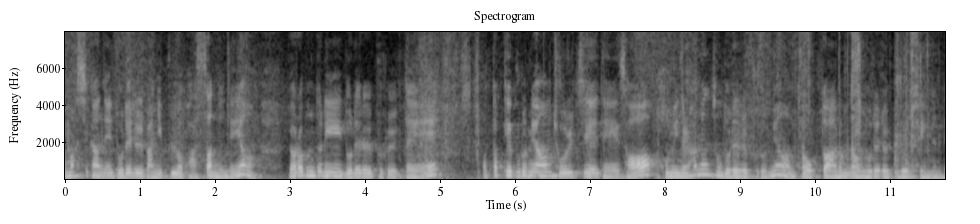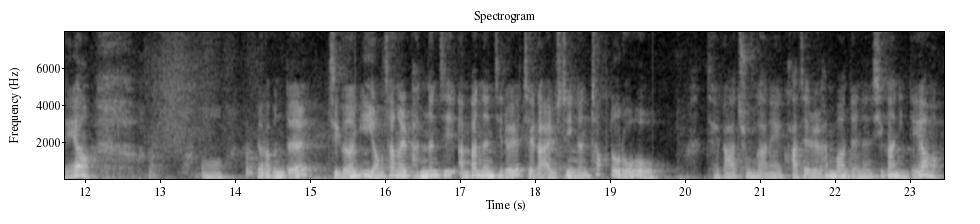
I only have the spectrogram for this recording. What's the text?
음악 시간에 노래를 많이 불러봤었는데요. 여러분들이 노래를 부를 때 어떻게 부르면 좋을지에 대해서 고민을 하면서 노래를 부르면 더욱더 아름다운 노래를 부를 수 있는데요. 어, 여러분들 지금 이 영상을 봤는지 안 봤는지를 제가 알 수 있는 척도로 제가 중간에 과제를 한번 내는 시간인데요.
